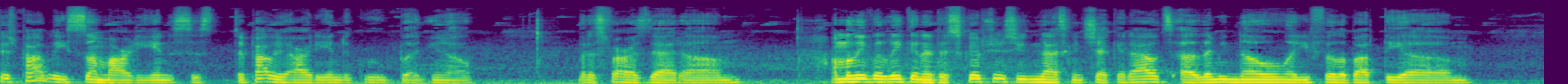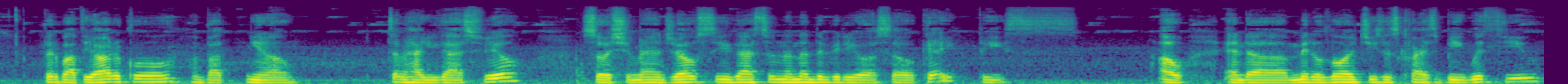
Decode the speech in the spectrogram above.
there's probably some already in the system. They're probably already in the group, but you know, but as far as that, um, I'm gonna leave a link in the description so you guys can check it out. Uh, let me know how you feel about the um, bit about the article, about you know, tell me how you guys feel. So it's your man Joe. See you guys soon in another video so, okay? Peace. Oh, and uh, may the Lord Jesus Christ be with you,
